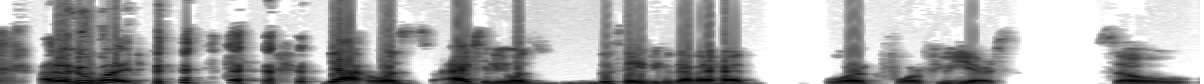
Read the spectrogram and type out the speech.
I don't know who would. yeah, it was actually it was the savings that I had worked for a few years. So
